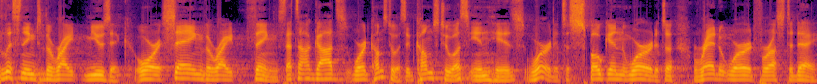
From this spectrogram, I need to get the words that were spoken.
listening to the right music or saying the right things. That's not how God's word comes to us. It comes to us in his word. It's a spoken word, it's a read word for us today.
